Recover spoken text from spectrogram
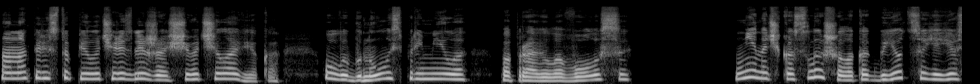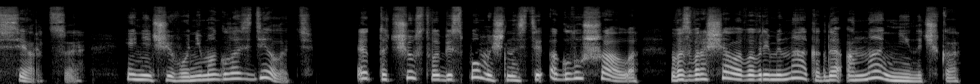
Она переступила через лежащего человека, улыбнулась примила, поправила волосы. Ниночка слышала, как бьется ее сердце, и ничего не могла сделать. Это чувство беспомощности оглушало, возвращало во времена, когда она, Ниночка,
